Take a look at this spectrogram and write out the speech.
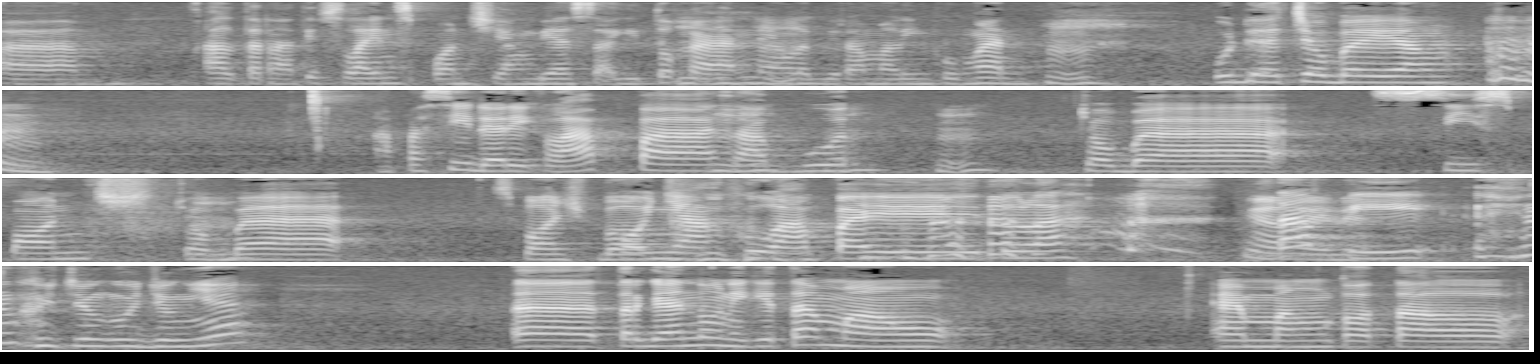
um, alternatif selain sponge yang biasa gitu kan, mm -hmm. yang lebih ramah lingkungan. Mm -hmm. Udah coba yang apa sih dari kelapa, sabut. Mm -hmm coba si sponge coba hmm. SpongeBob. konyaku apa itulah. Tapi ujung-ujungnya uh, tergantung nih kita mau emang total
